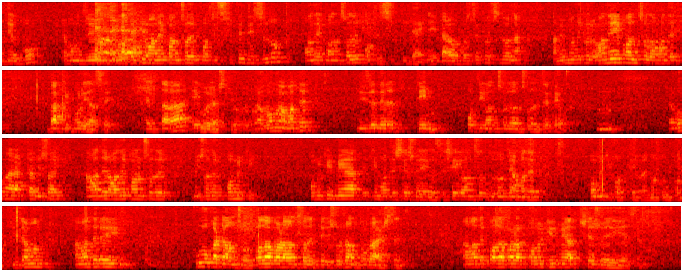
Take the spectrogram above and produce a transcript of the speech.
দেখব। এবং যে অঞ্চল থেকে অনেক অঞ্চলে প্রতিশ্রুতি দিয়েছিল, অনেক অঞ্চলে প্রতিশ্রুতি দেয়নি। তারা উপস্থিত ছিল না। আমি মনে করি অনেক অঞ্চল আমাদের বাকি পড়ে আছে। তারা এগোয়ে আসতে হবে এবং আমাদের নিজেদের টিম প্রতি অঞ্চলে অঞ্চলে যেতে হবে। এবং আর একটা বিষয়, আমাদের অনেক অঞ্চলের মিশনের কমিটি কমিটির মেয়াদ ইতিমধ্যে শেষ হয়ে গেছে। সেই অঞ্চলগুলোতে আমাদের কমিটি করতে হবে, নতুন কমিটি যেমন আমাদের এই কুয়োকাটা অঞ্চল, কলাপাড়া অঞ্চলের থেকে সুশান্ত ওরা আসছেন। আমাদের কলাপাড়ার কমিটির মেয়াদ শেষ হয়ে গিয়েছে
